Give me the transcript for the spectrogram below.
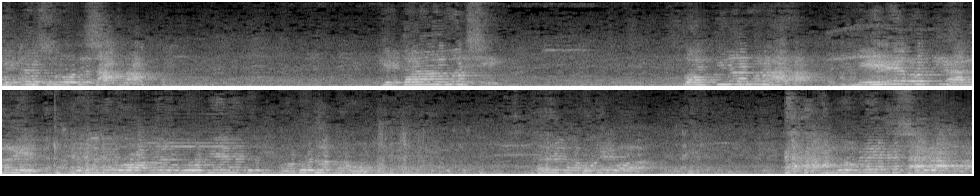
कीर्तन सुरू होते सातला. कीर्तनाला दोनशे पंक्तीला दोन हजार. नेहमी पंक्ती घालणारे म्हणजे आपल्याला जोर दे तर ती पंगतच नको. खरे का खोटे बोला लोक एका साडे आठला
